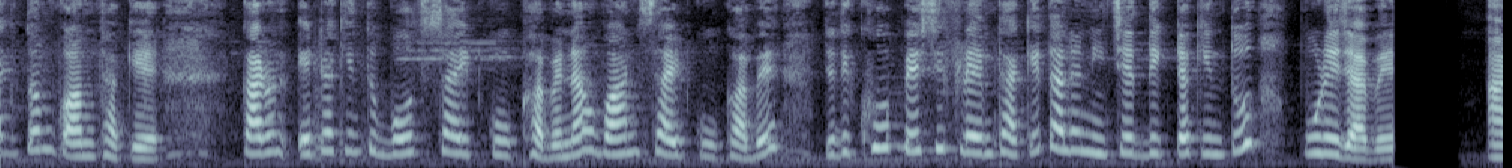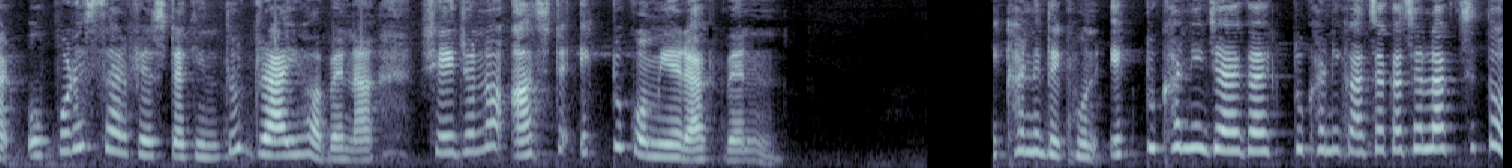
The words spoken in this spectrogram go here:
একদম কম থাকে। কারণ এটা কিন্তু বোথ সাইড কুক হবে না ওয়ান সাইড কুক হবে। যদি খুব বেশি ফ্লেম থাকে, তাহলে নিচের দিকটা কিন্তু পুড়ে যাবে। আর ওপরের সারফেসটা কিন্তু ড্রাই হবে না। সেই জন্য আঁচটা একটু কমিয়ে রাখবেন। এখানে দেখুন, একটুখানি জায়গা, একটুখানি কাঁচা কাঁচা লাগছে তো,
